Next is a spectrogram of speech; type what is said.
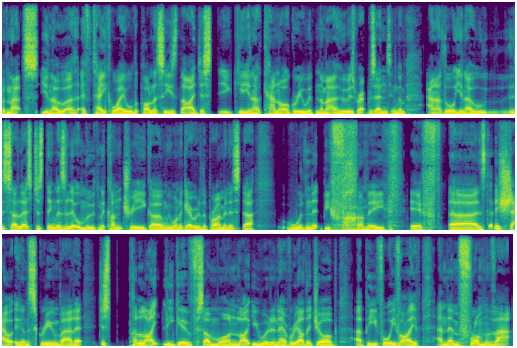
And that's, you know, if take away all the policies that I just, you know, cannot agree with no matter who is representing them. And I thought, you know, so let's just think there's a little mood in the country going, we want to get rid of the Prime Minister. Wouldn't it be funny if, uh, instead of shouting and screaming about it, just politely give someone, like you would in every other job, a P45. And then from that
